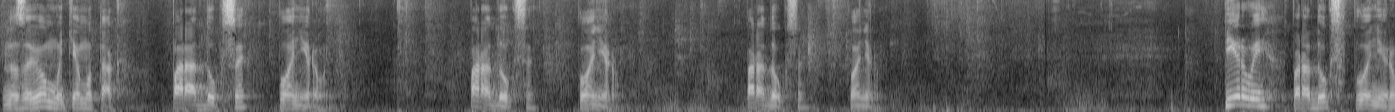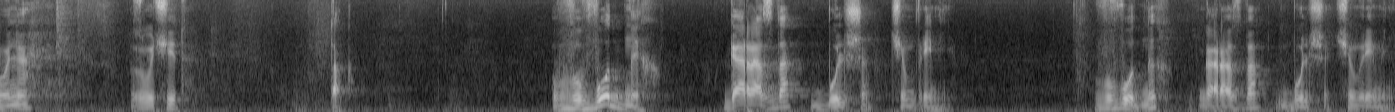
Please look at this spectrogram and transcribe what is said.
назовем мы тему так. Парадоксы планирования. Парадоксы планирования. Парадоксы планирования. Первый парадокс планирования звучит так. Вводных гораздо больше, чем времени. Вводных гораздо больше, чем времени.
